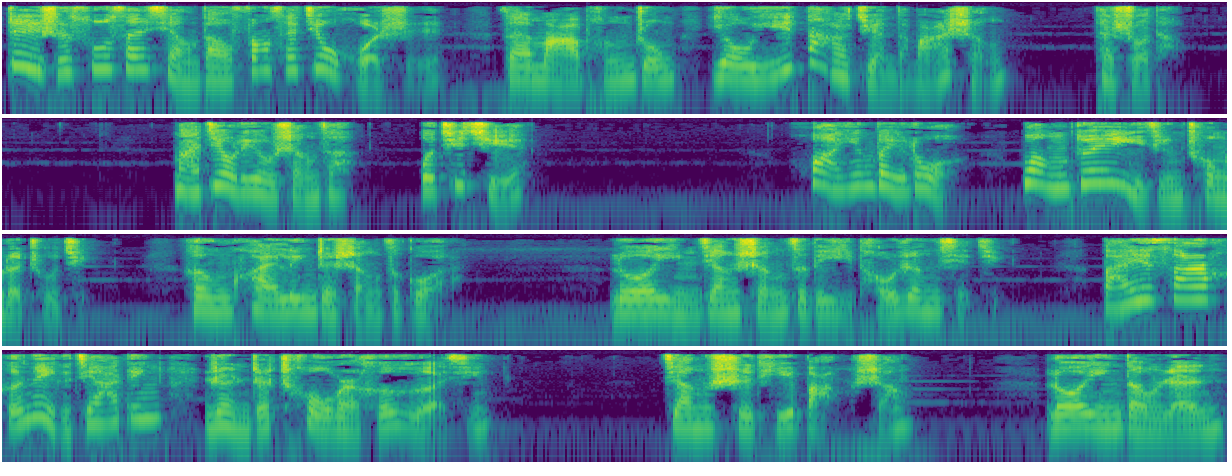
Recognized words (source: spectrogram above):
这时，苏三想到方才救火时在马棚中有一大卷的麻绳，他说道：“马厩里有绳子，我去取。”话音未落。旺堆已经冲了出去，很快拎着绳子过来。罗隐将绳子的一头扔下去，白三儿和那个家丁忍着臭味和恶心，将尸体绑上。罗隐等人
